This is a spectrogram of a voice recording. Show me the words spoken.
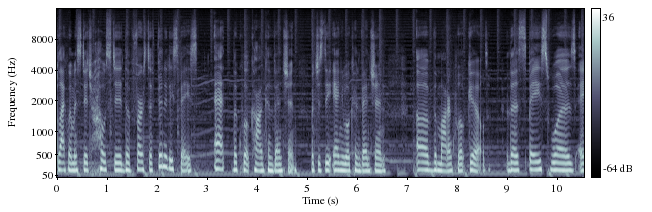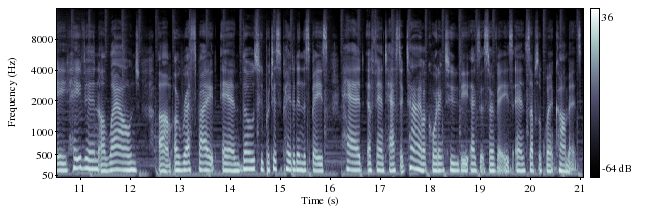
Black Women Stitch hosted the first affinity space at the QuiltCon convention, which is the annual convention of the Modern Quilt Guild. The space was a haven, a lounge, um, a respite, and those who participated in the space had a fantastic time, according to the exit surveys and subsequent comments.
